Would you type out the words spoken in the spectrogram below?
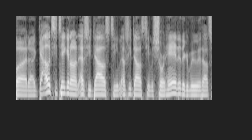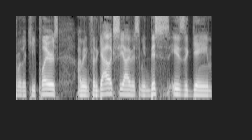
But uh, Galaxy taking on FC Dallas team. FC Dallas team is shorthanded. They're going to be without some of their key players. I mean, for the Galaxy, Ives, I mean, this is a game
